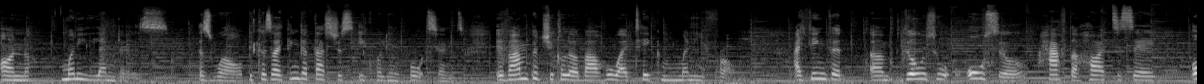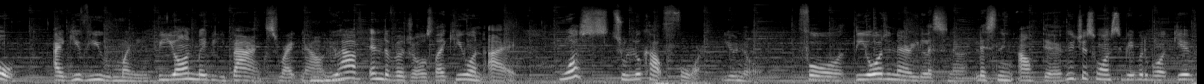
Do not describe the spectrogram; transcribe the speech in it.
on money lenders as well, because I think that that's just equally important. If I'm particular about who I take money from, I think that um, those who also have the heart to say, oh, I give you money beyond maybe banks right now. You have individuals like you and I. What's to look out for, you know, for the ordinary listener listening out there who just wants to be able to give,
